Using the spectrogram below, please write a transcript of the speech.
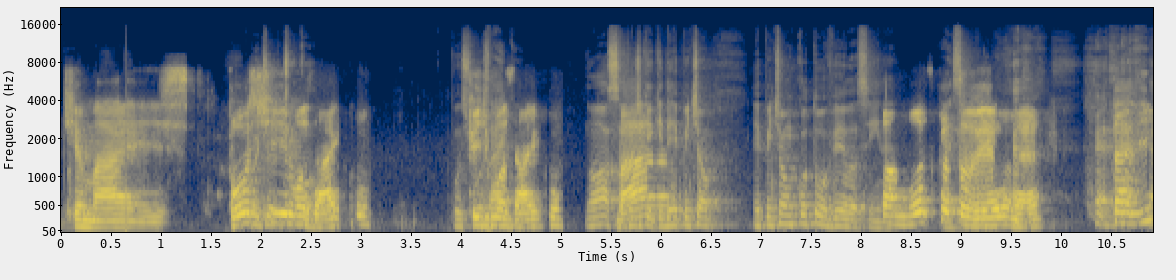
que mais? Post tipo, mosaico. Post feed mosaico. mosaico. Nossa, bah... que, que de repente é um, de repente é um cotovelo, assim, né? Famoso cotovelo, né? Tá ali.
